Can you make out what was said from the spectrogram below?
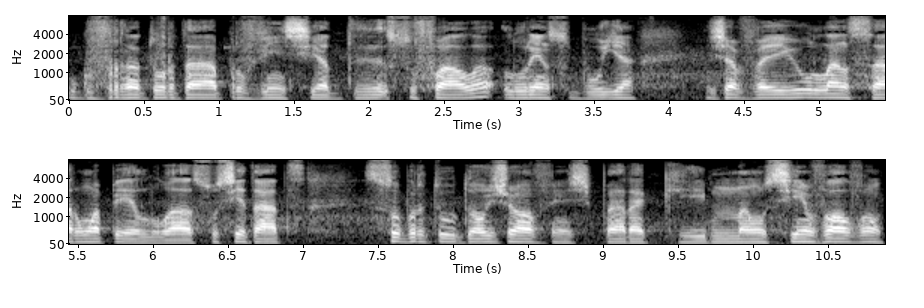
O governador da província de Sofala, Lourenço Buia, já veio lançar um apelo à sociedade, sobretudo aos jovens, para que não se envolvam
